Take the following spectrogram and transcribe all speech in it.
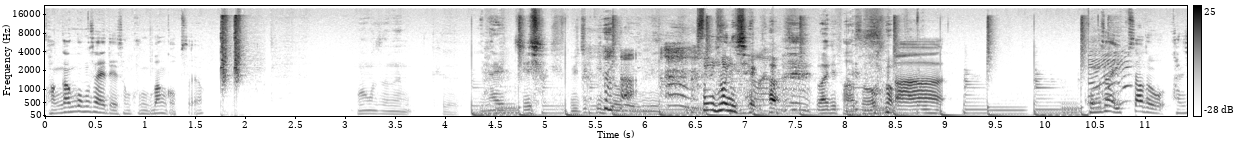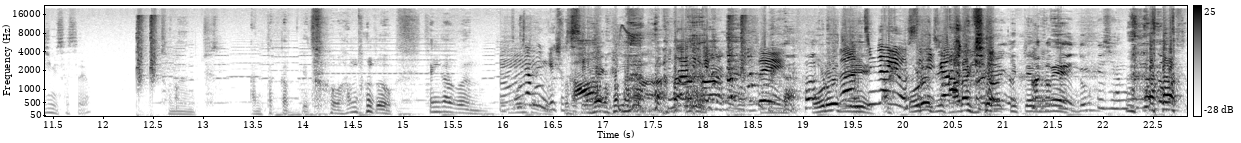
관광공사에 대해서는 궁금한 거 없어요? 공항에서는 그 이날치 뮤직비디오로 이미 충분히 제가 많이 봐서 아 공사 입사도 관심 있었어요? 저는 안타깝게도 한 번도 생각은 해본 팀장님 계셨어요. 없어요. 팀장님 계셨는데 오로지 난 아, 없으니까. 오로지 바라기였기 아, 갑자기 때문에 눈빛이 흔들린 것 같아.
